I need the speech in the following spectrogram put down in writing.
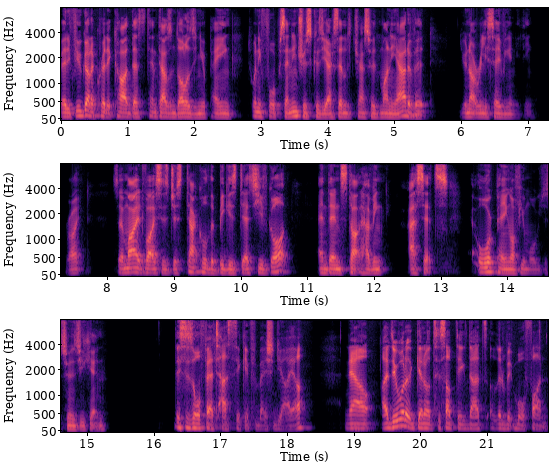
But if you've got a credit card that's ten thousand dollars and you're paying 24% interest because you accidentally transferred money out of it, you're not really saving anything, right? So my advice is just tackle the biggest debts you've got and then start having assets or paying off your mortgage as soon as you can. This is all fantastic information, Yahya. Now, I do want to get on to something that's a little bit more fun.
